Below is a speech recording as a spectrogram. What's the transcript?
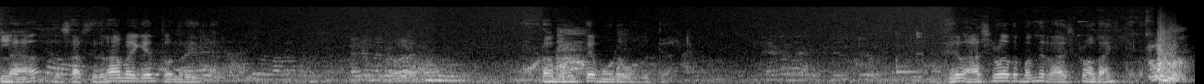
ಇಲ್ಲ, ಸರ್, ಸಿದ್ದರಾಮಯ್ಯಗೆ ತೊಂದರೆ ಇಲ್ಲ. ಮೂಡ ಬರುತ್ತೆ, ಮೂಡ ಹೋಗುತ್ತೆ ಅಷ್ಟೇ. ಏನು ಆಶೀರ್ವಾದ ಬಂದರೆ ಆಶೀರ್ವಾದ ಆಗ್ತದೆ Toma!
